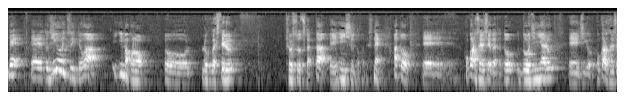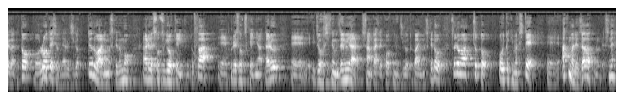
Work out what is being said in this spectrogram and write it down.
で、えーと授業については今この録画してる教室を使った演習とかですね。あと、えー他の先生方と同時にやる、えー授業他の先生方とローテーションでやる授業っていうのはありますけどもあるいは卒業研究とか、えープレ卒研にあたる、えー情報システムゼミナール3回生後期の授業とかありますけどそれはちょっと置いときまして、えーあくまで座学のですね、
